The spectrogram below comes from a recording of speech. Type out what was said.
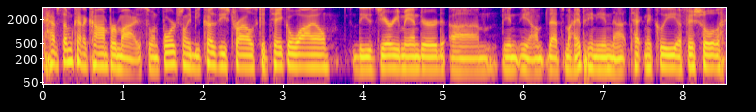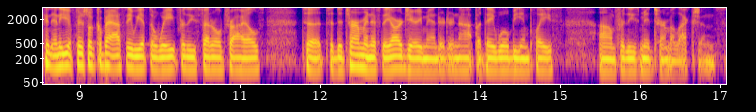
have some kind of compromise. So unfortunately, because these trials could take a while, these gerrymandered um, in, you know that's my opinion not technically official in any official capacity we have to wait for these federal trials to to determine if they are gerrymandered or not but they will be in place um, for these midterm elections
